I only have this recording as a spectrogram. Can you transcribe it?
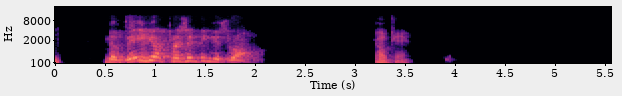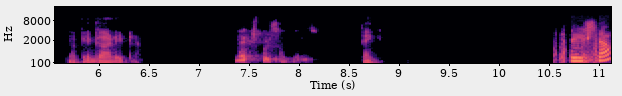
The No, way fine. you're presenting is wrong. Okay. Okay, got it. Next person, please. Thank you. Risha?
